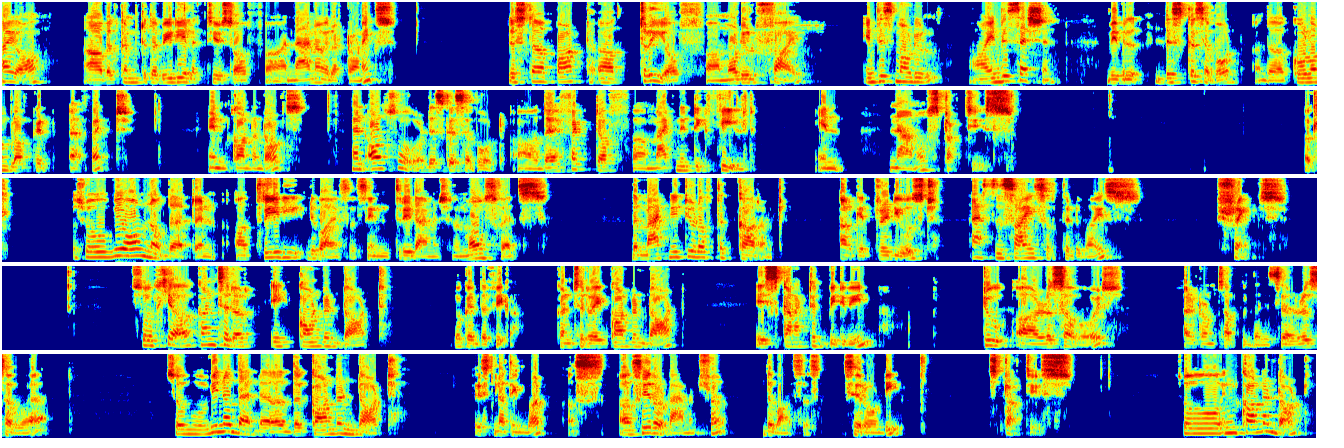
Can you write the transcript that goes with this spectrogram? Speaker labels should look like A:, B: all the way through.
A: Hi all, uh, welcome to the video lectures of uh, nanoelectronics. This is the part uh, 3 of uh, module 5. In this module, uh, in this session, we will discuss about the Coulomb blockade effect in quantum dots and also discuss about uh, the effect of magnetic field in nanostructures. Okay. So we all know that in uh, 3D devices in three-dimensional MOSFETs, the magnitude of the current are get reduced as the size of the device shrinks. So here consider a quantum dot. Look at the figure. Consider a quantum dot is connected between two uh, reservoirs. Electron supply that is a reservoir. So we know that uh, the quantum dot is nothing but a, a zero dimensional devices 0d structures. So in quantum dot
